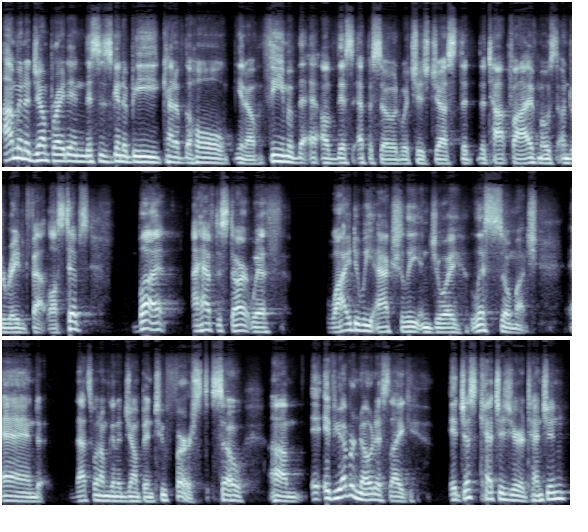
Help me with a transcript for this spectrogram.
I'm going to jump right in. This is going to be kind of the whole, you know, theme of the of this episode, which is just the the top five most underrated fat loss tips. But I have to start with why do we actually enjoy lists so much? And that's what I'm going to jump into first. So, um, if you ever notice, like it just catches your attention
